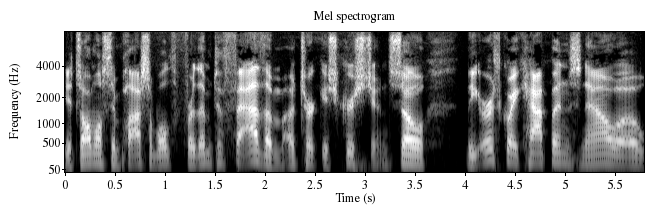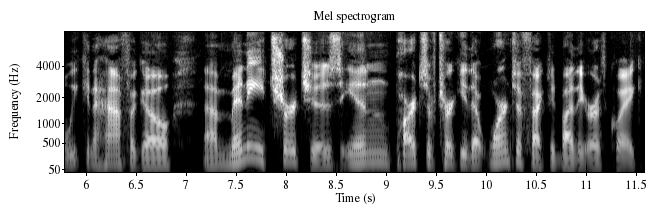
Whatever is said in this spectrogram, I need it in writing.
it's almost impossible for them to fathom a Turkish Christian. So, the earthquake happens now a week and a half ago. Uh, many churches in parts of Turkey that weren't affected by the earthquake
